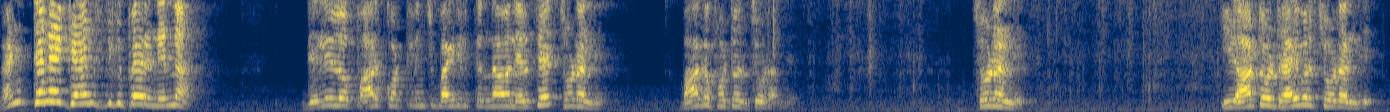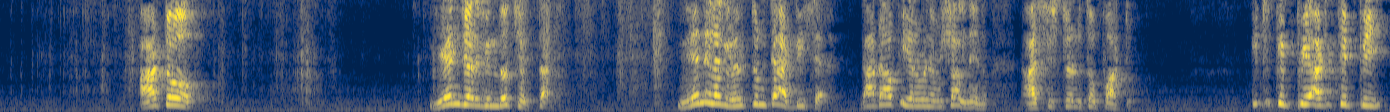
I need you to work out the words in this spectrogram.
వెంటనే గ్యాంగ్స్ దిగిపోయారు నిన్న. ఢిల్లీలో పార్క్ కొట్ల నుంచి బయటికి తిందామని వెళ్తే చూడండి. బాగా ఫోటోలు చూడండి. చూడండి. ఈ ఆటో డ్రైవర్ చూడండి. ఆటో ఏం జరిగిందో చెప్తాను నేను ఇలాగ వెళ్తుంటే అడ్డీశారు దాదాపు ఇరవై నిమిషాలు నేను అసిస్టెంట్తో పాటు. ఇటు తిప్పి అటు తిప్పి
